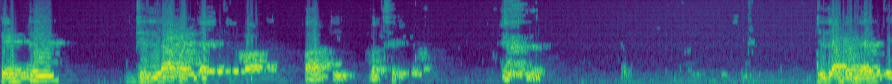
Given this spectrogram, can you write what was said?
എട്ട് ജില്ലാ പഞ്ചായത്തിലുമാണ് പാർട്ടി മത്സരിക്കുന്നത്. ജില്ലാ പഞ്ചായത്ത്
